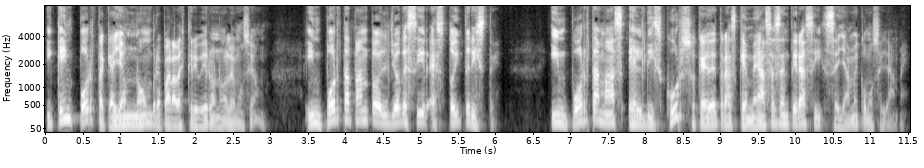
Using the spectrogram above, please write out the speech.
¿Y qué importa que haya un nombre para describir o no la emoción? Importa tanto el yo decir estoy triste. Importa más el discurso que hay detrás que me hace sentir así, se llame como se llame.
